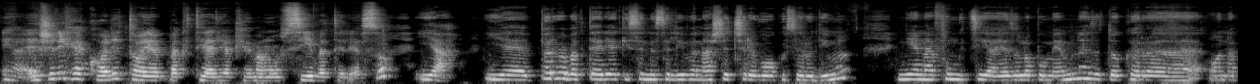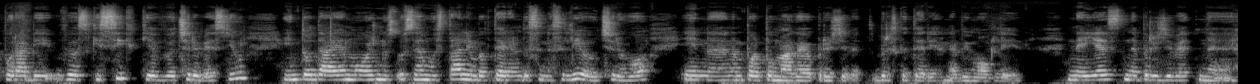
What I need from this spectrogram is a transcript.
Ja, Escherichia coli to je bakterija, ki jo imamo vsi v telesu. Ja, je prva bakterija, ki se naseli v naše črevo, ko se rodimo. Njena funkcija je zelo pomembna, zato ker ona porabi vse kisik, ki je v črevesju in to daje možnost vsem ostalim bakterijam, da se naselijo v črvo in eh, nam pol pomagajo preživeti, brez katerih ne bi mogli ne jesti, ne preživeti, ne,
